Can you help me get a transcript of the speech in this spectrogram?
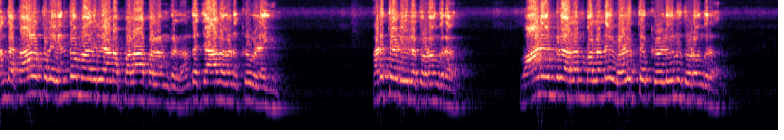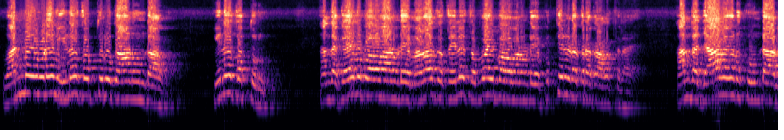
அந்த காலத்தில் எந்த மாதிரியான பலாபலன்கள் அந்த ஜாதகனுக்கு விளையும்? அடுத்த அடியில் தொடங்குறார். வானென்று அதன் பலனை வழுத்த கேளுன்னு தொடங்குறார். வன்மையுடன் இனசத்துரு தான் உண்டாகும். இனசத்துரு. அந்த கேது பகவானுடைய மகாதத்தையில் செவ்வாய் பகவானுடைய புத்தி நடக்கிற காலத்தில் அந்த ஜாதகனுக்கு உண்டான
